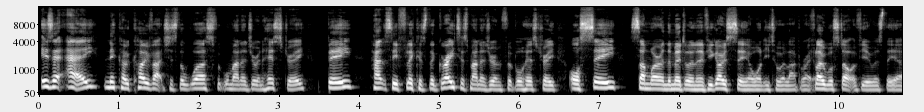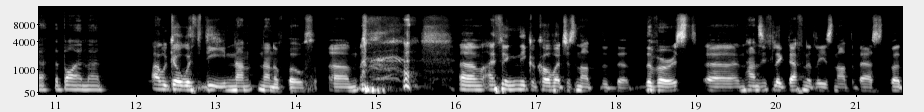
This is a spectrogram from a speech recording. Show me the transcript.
is it A, Niko Kovac is the worst football manager in history? B, Hansi Flick is the greatest manager in football history? Or C, somewhere in the middle? And if you go C, I want you to elaborate. Flo, we'll start with you as the uh, the Bayern man. I would go with D, none, none of both. Um, um, I think Niko Kovac is not the, the, the worst, uh, and Hansi Flick definitely is not the best. But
